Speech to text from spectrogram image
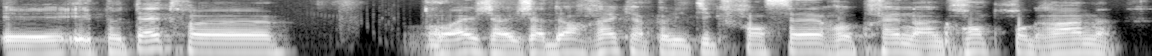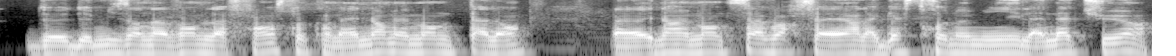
et, et peut-être euh, Ouais, j'adorerais qu'un politique français reprenne un grand programme de, de, mise en avant de la France. Je trouve qu'on a énormément de talent euh, énormément de savoir-faire, la gastronomie, la nature.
